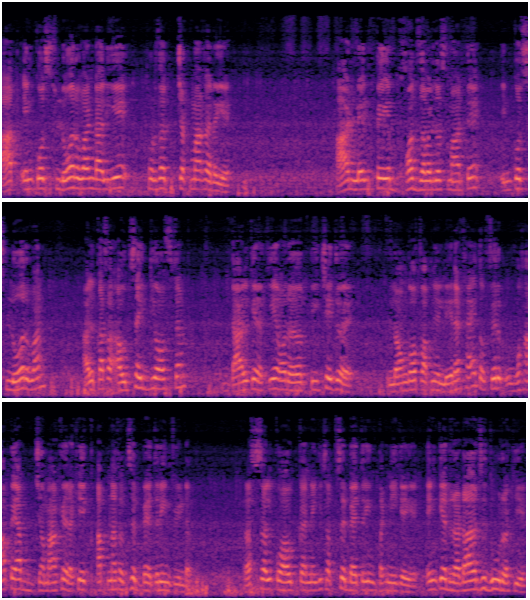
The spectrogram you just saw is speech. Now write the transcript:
आप इनको स्लोअर वन डालिए थोड़ा सा चकमा कर रही है हार्ड लेंथ पे ये बहुत ज़बरदस्त मारते हैं। इनको स्लोअर वन हल्का सा आउटसाइड दी ऑफ़ डाल के रखिए और पीछे जो है लॉन्ग ऑफ़ आपने ले रखा है तो फिर वहाँ पे आप जमा के रखिए अपना सबसे बेहतरीन फील्डर रसल को आउट करने की सबसे बेहतरीन तकनीक है ये। इनके रडार से दूर रखिए।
